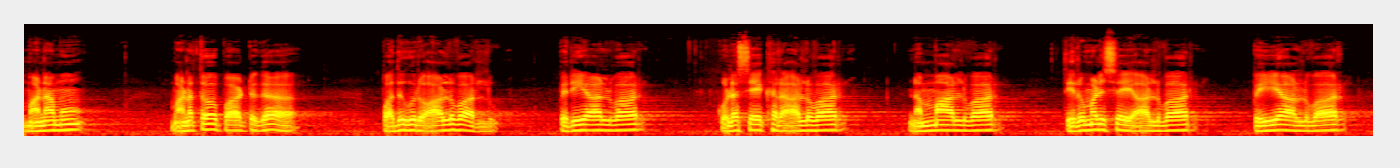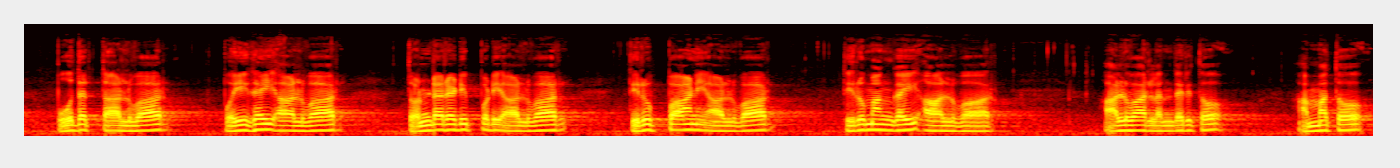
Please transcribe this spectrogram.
మనము మనతో పాటుగా పదుగురు ఆళ్వార్లు పెరియాళ్వార్ కులశేఖర ఆళ్వార్ నమ్మాళ్వార్ తిరుమలిసై ఆళ్వార్ పెయ్య ఆళ్వార్ పూదత్తాళ్వార్ పొయ్గై ఆళ్వార్ తొండరడిప్పొడి ఆళ్వార్ తిరుప్పాణి ఆళ్వార్ తిరుమంగై ఆళ్వార్. ఆళ్వార్లందరితో అమ్మతో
